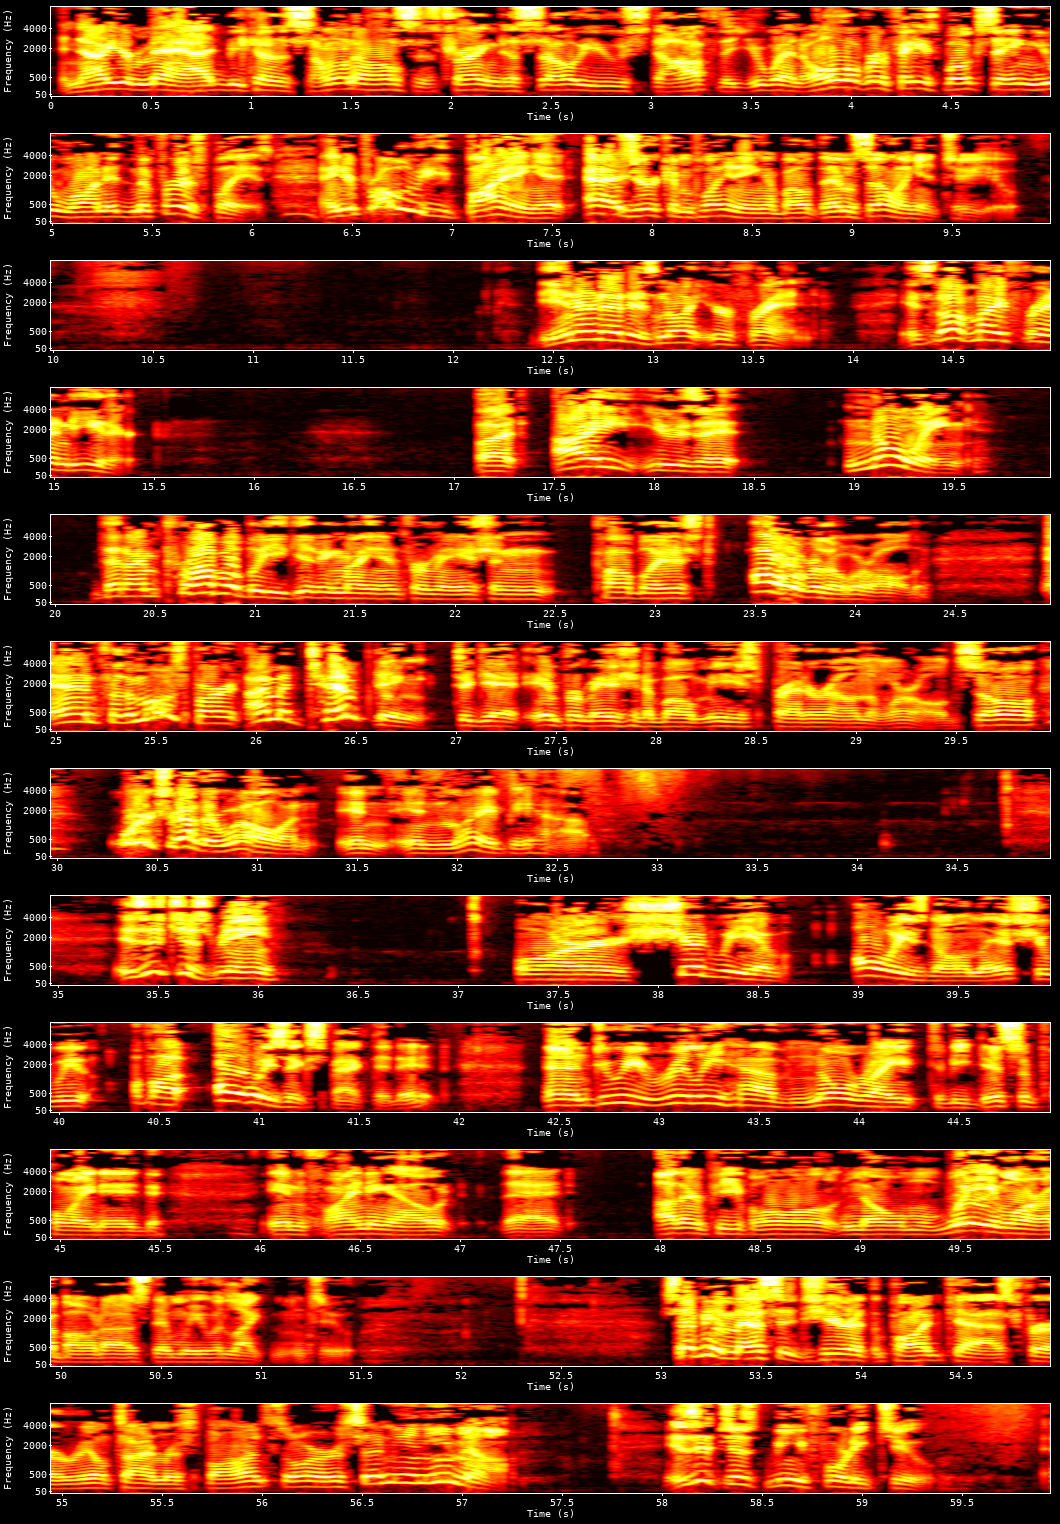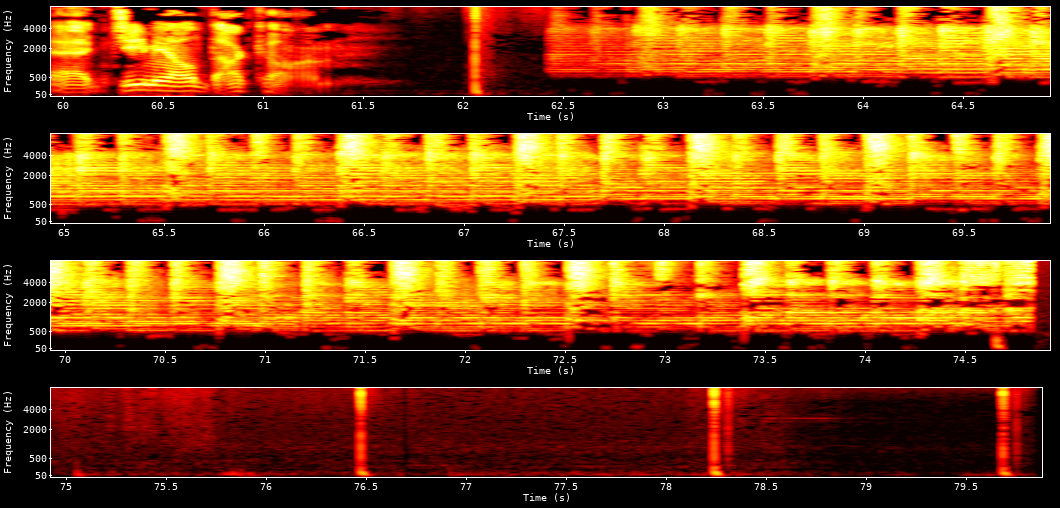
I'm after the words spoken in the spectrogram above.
And now you're mad because someone else is trying to sell you stuff that you went all over Facebook saying you wanted in the first place. And you're probably buying it as you're complaining about them selling it to you. The internet is not your friend. It's not my friend either. But I use it knowing that I'm probably getting my information published all over the world. And for the most part, I'm attempting to get information about me spread around the world. So, works rather well on, in, in my behalf. Is it just me? Or should we have always known this? Should we have always expected it? And do we really have no right to be disappointed in finding out that other people know way more about us than we would like them to? Send me a message here at the podcast for a real time response or send me an email. Is it just me 42 at gmail.com?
